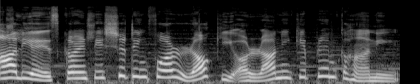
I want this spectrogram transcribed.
Alia is currently shooting for Rocky Aur Rani Ki Prem Kahani.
